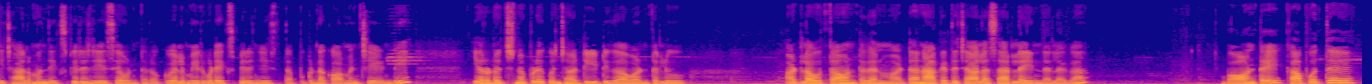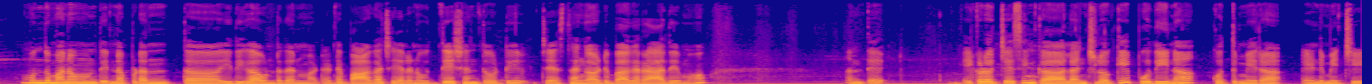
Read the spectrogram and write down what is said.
ఈ చాలామంది ఎక్స్పీరియన్స్ చేసే ఉంటారు. ఒకవేళ మీరు కూడా ఎక్స్పీరియన్స్ చేసి తప్పకుండా కామెంట్ చేయండి. ఎవరైనా వచ్చినప్పుడే కొంచెం అటు ఇటుగా వంటలు అట్లా అవుతూ ఉంటుంది అనమాట నాకైతే చాలాసార్లు అయింది అలాగా. బాగుంటాయి. కాకపోతే ముందు మనం తిన్నప్పుడు అంత ఇదిగా ఉండదు అనమాట అంటే బాగా చేయాలనే ఉద్దేశంతో చేస్తాం కాబట్టి బాగా రాదేమో. అంతే. ఇక్కడ వచ్చేసి ఇంకా లంచ్లోకి పుదీనా కొత్తిమీర ఎండుమిర్చి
